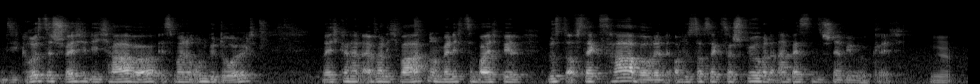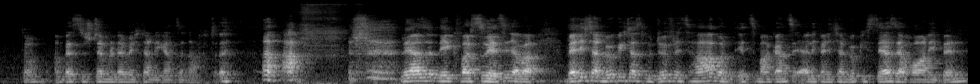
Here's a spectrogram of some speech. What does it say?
die größte Schwäche, die ich habe, ist meine Ungeduld. Ne, Ich kann halt einfach nicht warten und wenn ich zum Beispiel Lust auf Sex habe oder auch Lust auf Sex verspüre, dann am besten so schnell wie möglich. Ja. So, am besten stemmelt er mich dann die ganze Nacht. nee, also, nee, Quatsch, so jetzt nicht, aber wenn ich dann wirklich das Bedürfnis habe, und jetzt mal ganz ehrlich, wenn ich dann wirklich sehr, sehr horny bin,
